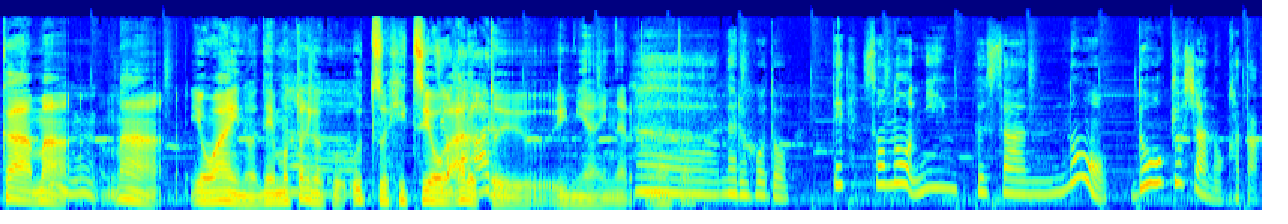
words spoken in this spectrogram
か、まあ、うんうんまあ、弱いので、もうとにかく打つ必要があるという意味合いになるかなと。なるほど。でその妊婦さんの同居者の方、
